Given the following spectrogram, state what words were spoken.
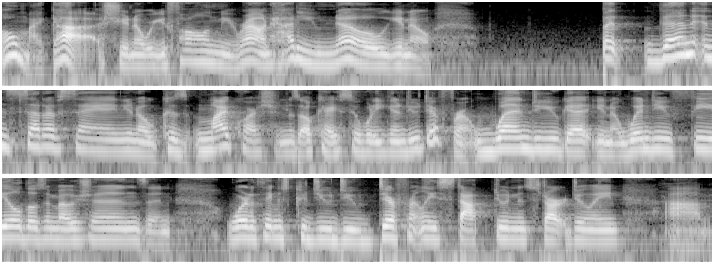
"Oh my gosh, you know, were you following me around? How do you know?" You know, but then instead of saying, you know, because my question is, okay, so what are you going to do different? When do you get, you know, when do you feel those emotions, and what are things could you do differently, stop doing, and start doing? Um,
